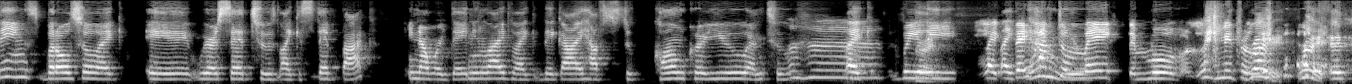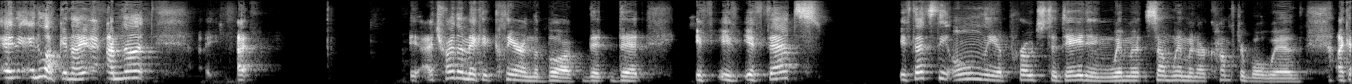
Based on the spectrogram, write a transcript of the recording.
things, but also like uh, we are said to like step back in our dating life. Like the guy has to conquer you and to like Mhm. really like, like, they have to you. make the move, like literally. right right and, and and look and i i'm not i i try to make it clear in the book that that if if if that's if that's the only approach to dating women some women are comfortable with like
